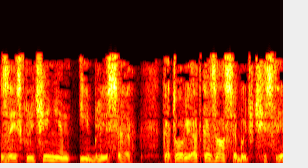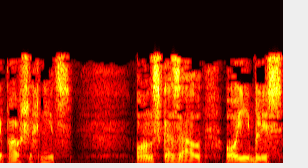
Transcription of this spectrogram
за исключением Иблиса, который отказался быть в числе павших ниц. Он сказал, «О, Иблис,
